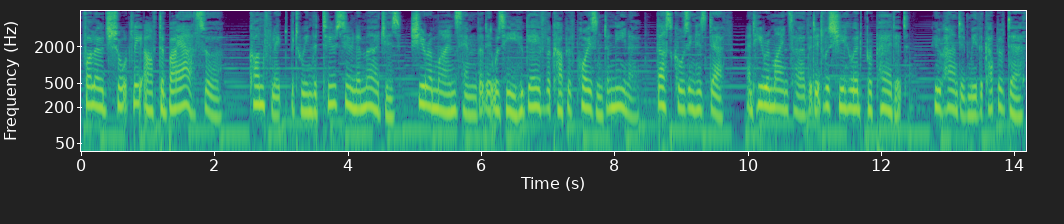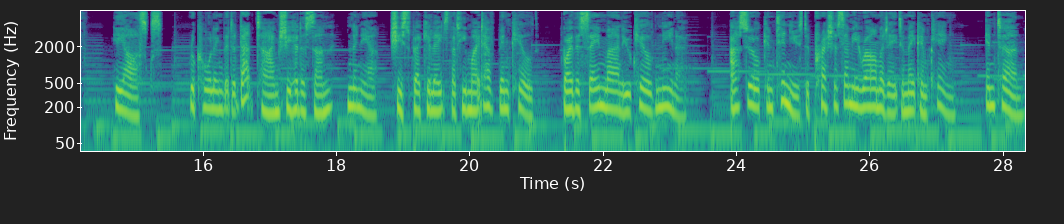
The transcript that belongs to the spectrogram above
followed shortly after by Assur. Conflict between the two soon emerges. She reminds him that it was he who gave the cup of poison to Nino, thus causing his death, and he reminds her that it was she who had prepared it. Who handed me the cup of death? He asks. Recalling that at that time she had a son, Ninia, she speculates that he might have been killed by the same man who killed Nino. Assur continues to pressure Semiramide to make him king. In turn,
